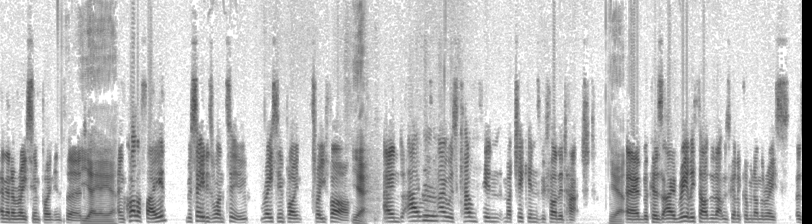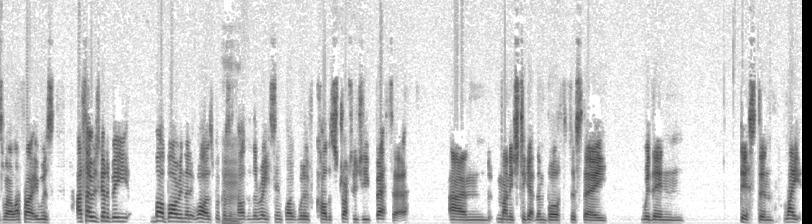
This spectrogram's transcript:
and then a racing point in third. Yeah, yeah, yeah. And qualifying, Mercedes 1 2, racing point 3 4. Yeah, And I was, Hmm. I was counting my chickens before they'd hatched yeah. uh, because I really thought that that was going to come in on the race as well. I thought it was, I thought it was going to be more boring than it was because Mm. I thought that the racing point would have called the strategy better and managed to get them both to stay within distance, like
